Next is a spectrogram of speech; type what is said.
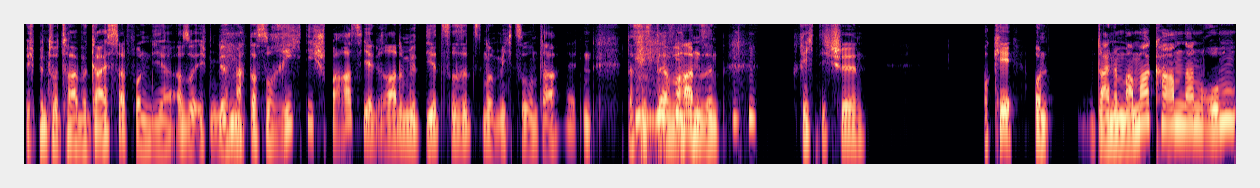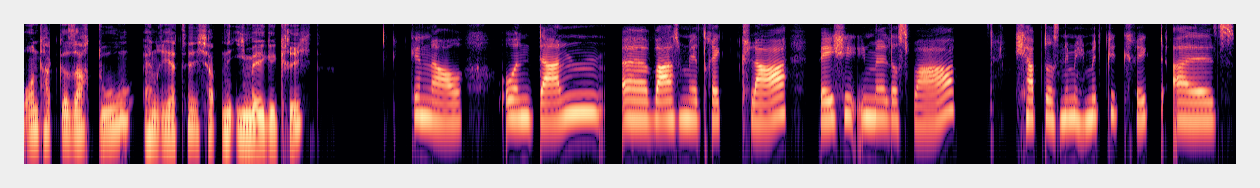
Ich bin total begeistert von dir. Also ich, mir macht das so richtig Spaß, hier gerade mit dir zu sitzen und mich zu unterhalten. Das ist der Wahnsinn. Richtig schön. Okay, und deine Mama kam dann rum und hat gesagt, du, Henriette, ich habe eine E-Mail gekriegt. Genau. Und dann äh, war es mir direkt klar, welche E-Mail das war. Ich habe das nämlich mitgekriegt, als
